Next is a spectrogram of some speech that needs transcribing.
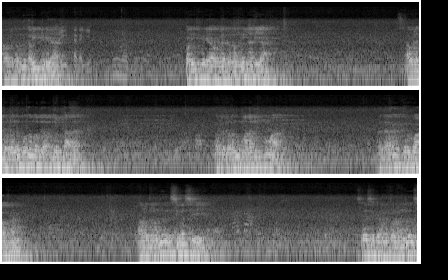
அவர்கள் வந்து கவிப்பிரியா கவிப்பிரியா அவர்களை தொடர்ந்து நதியா அவர்களை தொடர்ந்து முகமது அப்துல் காதர் அவருக்கு தொடர்ந்து மதன் குமார். அடுத்ததாக கிருபாகரன். அவர்களை தொடர்ந்து சிவசிரி சிவசிரி அவரை தொடர்ந்து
